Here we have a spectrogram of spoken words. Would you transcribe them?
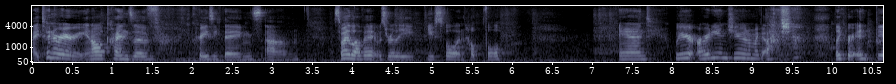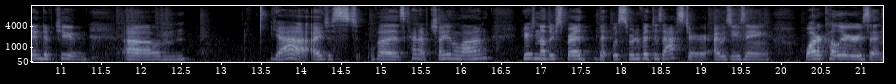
itinerary and all kinds of crazy things. Um, so I love it. It was really useful and helpful. And we're already in June. Oh my gosh. like at the end of June. Um, yeah, I just was kind of chugging along. Here's another spread that was sort of a disaster. I was using watercolors and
